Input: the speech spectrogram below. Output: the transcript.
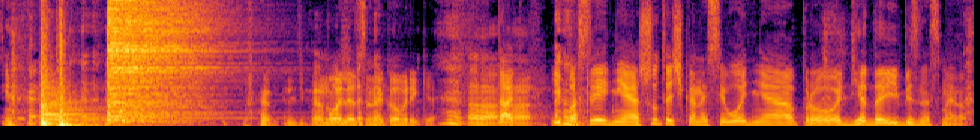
Типа молятся на коврике. Так, и последняя шуточка на сегодня про деда и бизнесменов.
